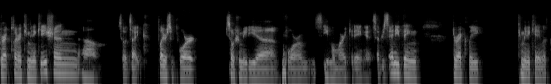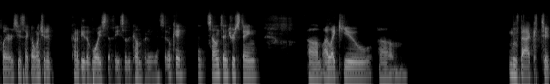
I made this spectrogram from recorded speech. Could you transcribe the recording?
direct player communication." Um, so it's like player support, social media, forums, email marketing, etc. Just anything directly communicating with players. He's like, I want you to kind of be the voice, the face of the company. And I said, okay, it sounds interesting. Um, I like you. Um, move back to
